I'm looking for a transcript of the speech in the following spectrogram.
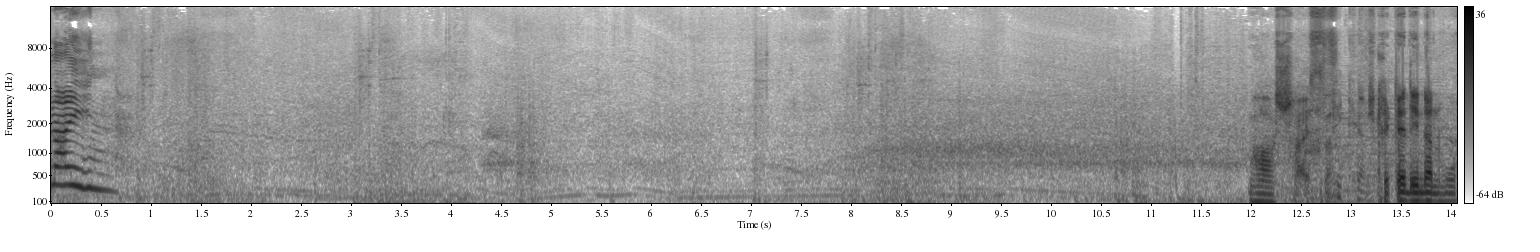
Nein! Oh, scheiße. Ich krieg der den dann hoch.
